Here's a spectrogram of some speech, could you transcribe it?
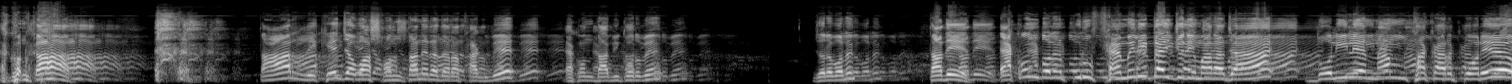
এখন কার তার রেখে যাওয়া সন্তানেরা যারা থাকবে এখন দাবি করবে জোরে বলেন তাদের এখন বলেন পুরো ফ্যামিলিটাই যদি মারা যায় দলিলে নাম থাকার পরেও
